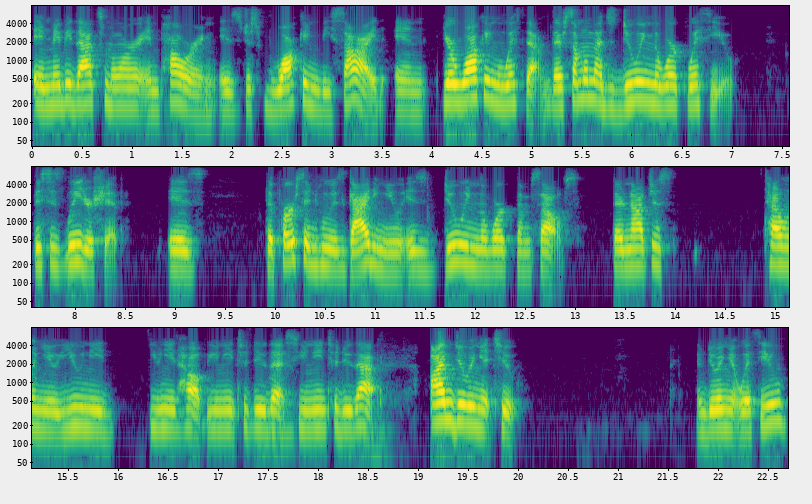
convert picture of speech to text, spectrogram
and maybe that's more empowering is just walking beside and you're walking with them. There's someone that's doing the work with you. This is leadership. Is the person who is guiding you is doing the work themselves. They're not just telling you you need you need help, you need to do this, you need to do that. I'm doing it too. I'm doing it with you.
